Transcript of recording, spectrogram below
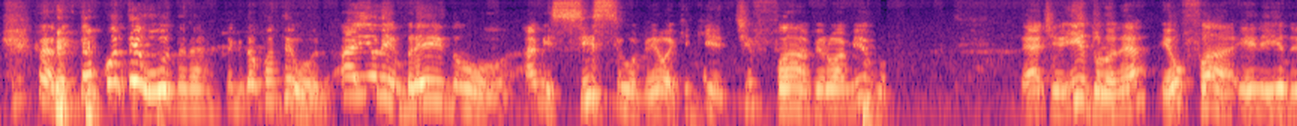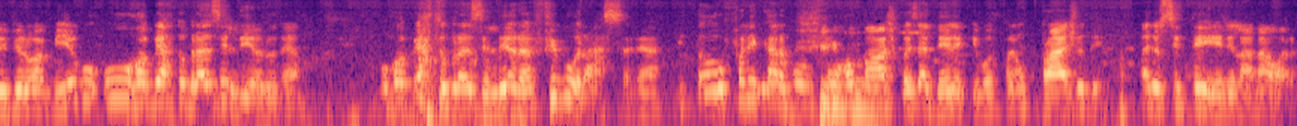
Tem que ter um conteúdo, né? Tem que ter um conteúdo. Aí eu lembrei do amicíssimo meu aqui, que de fã virou amigo, né? De ídolo, né? Eu fã, ele ídolo e virou amigo, o Roberto Brasileiro, né? O Roberto Brasileiro é figuraça, né? Então eu falei, cara, vou, vou roubar umas coisas dele aqui, vou fazer um plágio dele. Mas eu citei ele lá na hora.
